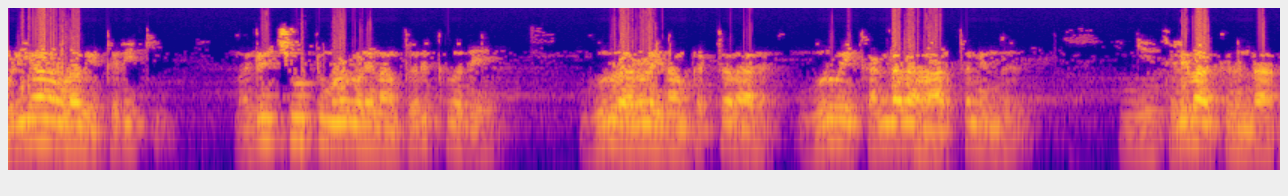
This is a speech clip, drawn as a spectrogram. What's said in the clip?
ஒளியான உணவை பெருக்கி மகிழ்ச்சியூட்டும் உணர்வுகளை நாம் பெருக்குவதே குரு அருளை நாம் பெற்றதாக குருவை கண்டதாக அர்த்தம் என்று இங்கே தெளிவாக்குகின்றார்.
